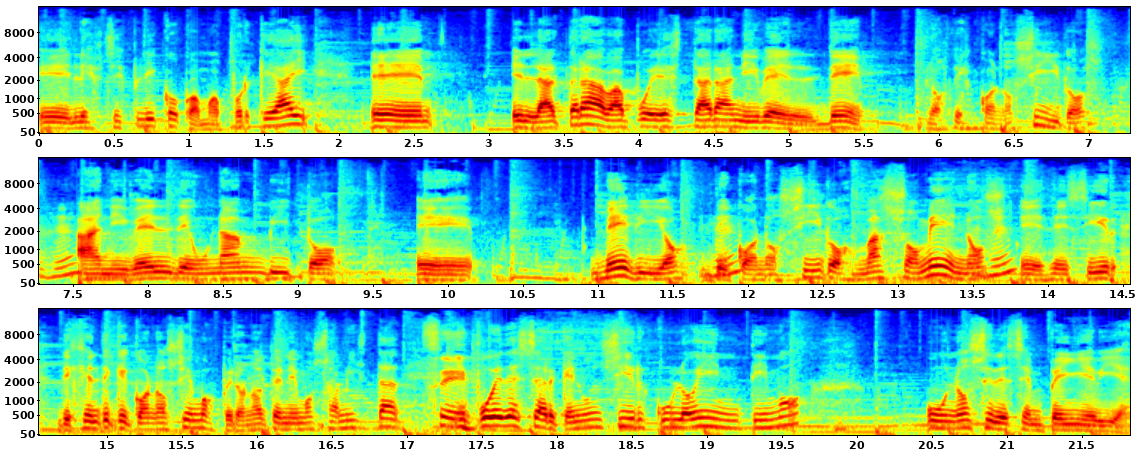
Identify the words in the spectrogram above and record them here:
Eh, les explico cómo. Porque hay. eh, la traba puede estar a nivel de los desconocidos, a nivel de un ámbito medio, de conocidos más o menos, es decir, de gente que conocemos pero no tenemos amistad. Sí. Y puede ser que en un círculo íntimo uno se desempeñe bien.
